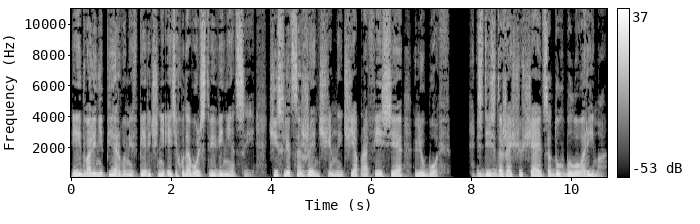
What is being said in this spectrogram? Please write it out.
и едва ли не первыми в перечне этих удовольствий Венеции числятся женщины, чья профессия — любовь. Здесь даже ощущается дух былого Рима.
